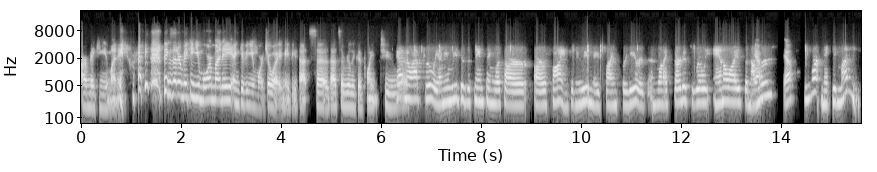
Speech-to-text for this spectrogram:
are making you money, right? Things that are making you more money and giving you more joy. Maybe that's uh, that's a really good point to. Yeah, uh, no, absolutely. I mean, we did the same thing with our our signs. I mean, we made signs for years, and when I started to really analyze the numbers, yeah, yeah. we weren't making money.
